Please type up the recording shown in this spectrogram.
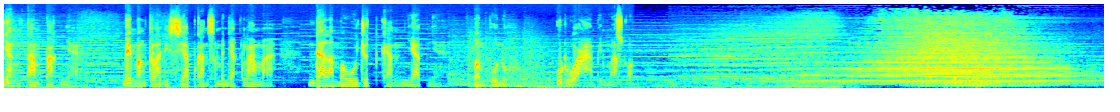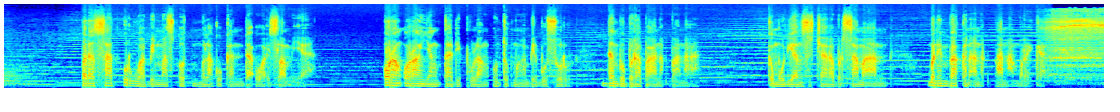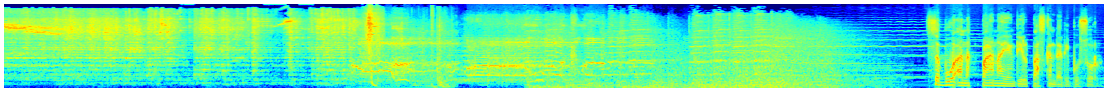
yang tampaknya memang telah disiapkan semenjak lama dalam mewujudkan niatnya membunuh Urwah bin Mas'ud. Pada saat Urwah bin Mas'ud melakukan dakwah Islamiyah, orang-orang yang tadi pulang untuk mengambil busur dan beberapa anak panah. Kemudian secara bersamaan menembakkan anak panah mereka. Sebuah anak panah yang dilepaskan dari busur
